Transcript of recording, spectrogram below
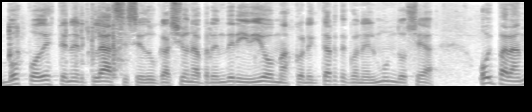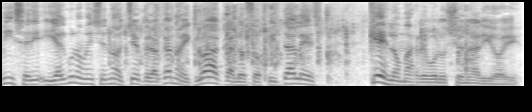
Vos podés tener clases, educación, aprender idiomas, conectarte con el mundo. O sea, hoy para mí sería. Y algunos me dicen, no, che, pero acá no hay cloacas, los hospitales ¿Qué es lo más revolucionario hoy?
